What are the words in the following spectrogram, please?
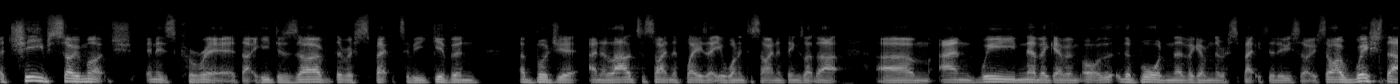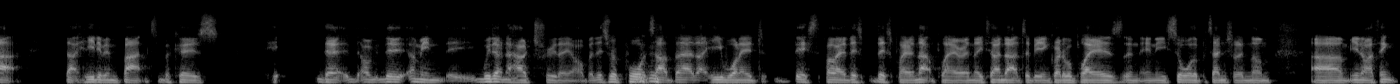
achieved so much in his career that he deserved the respect to be given a budget and allowed to sign the players that he wanted to sign and things like that. Um, and we never gave him, or the board never gave him the respect to do so. So I wish that that he'd have been backed because the, I mean, we don't know how true they are, but there's reports mm-hmm. out there that he wanted this player, this this player, and that player, and they turned out to be incredible players, and, and he saw the potential in them. Um, you know, I think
